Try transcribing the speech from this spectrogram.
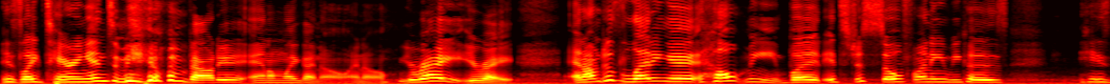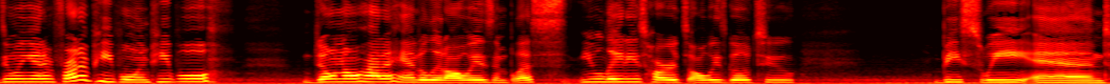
is like tearing into me about it and I'm like I know, I know. You're right. You're right and I'm just letting it help me. But it's just so funny because he's doing it in front of people, and people don't know how to handle it always. And bless you, ladies' hearts always go to be sweet and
